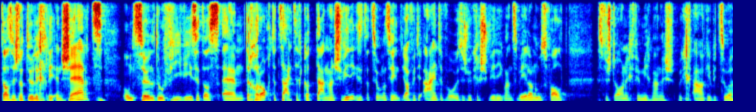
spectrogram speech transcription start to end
Das ist natürlich ein Scherz und soll darauf hinweisen, dass ähm, der Charakter zeigt sich gerade dann, wenn schwierige Situationen sind. Ja, für die einen von uns ist es wirklich schwierig, wenn das WLAN ausfällt. Das verstehe ich für mich manchmal wirklich auch, gebe ich zu.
